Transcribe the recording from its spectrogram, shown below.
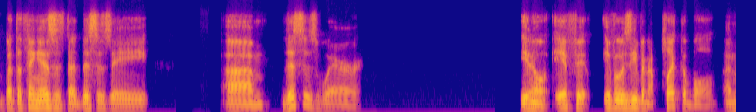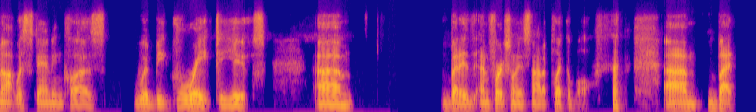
but the thing is is that this is a um this is where you know if it if it was even applicable a notwithstanding clause would be great to use. Um, but it, unfortunately it's not applicable. Um, but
